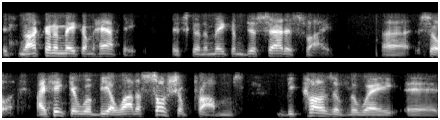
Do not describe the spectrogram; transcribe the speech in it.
It's not going to make them happy. It's going to make them dissatisfied. Uh, so I think there will be a lot of social problems because of the way uh,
